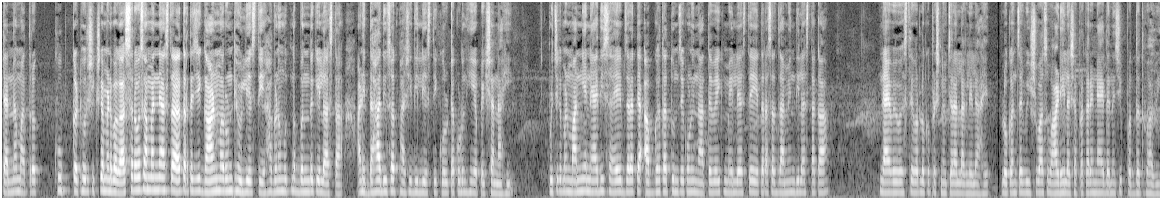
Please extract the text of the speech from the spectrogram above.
त्यांना मात्र खूप कठोर शिक्षा. म्हणजे बघा सर्वसामान्य असता तर त्याची गाण मारून ठेवली असती हागणं मुतणं बंद केलं असता आणि दहा दिवसात फाशी दिली असती कोर्टाकडून ही अपेक्षा नाही. पुढची कमेंट मान्य न्यायाधीश साहेब जरा त्या अपघातात तुमचे कोणी नातेवाईक मेले असते तर असा जामीन दिला असता का? न्यायव्यवस्थेवर लोक प्रश्न विचारायला लागलेले आहेत. लोकांचा विश्वास वाढेल अशा प्रकारे न्याय देण्याची पद्धत व्हावी.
